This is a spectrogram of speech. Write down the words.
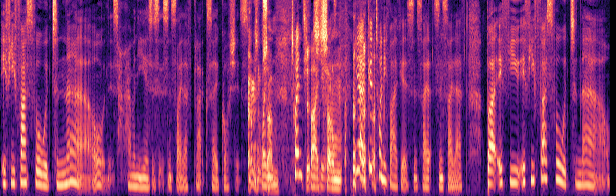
if you fast forward to now, it's how many years is it since I left Glaxo? Gosh, it's 20, Some. 25 years. Some. yeah, good 25 years since I since I left. But if you if you fast forward to now,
